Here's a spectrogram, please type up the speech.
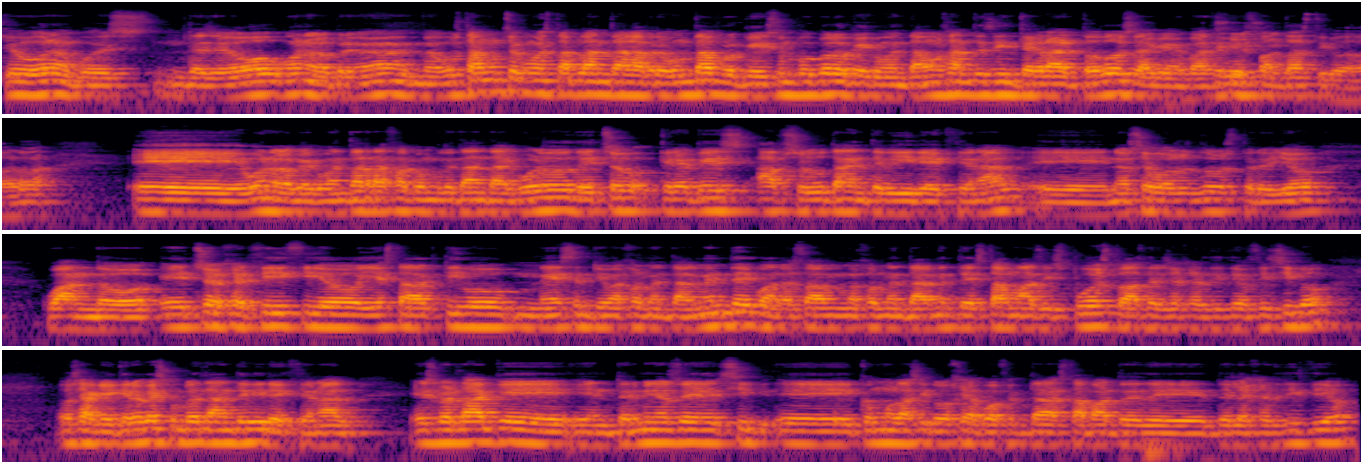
Qué bueno, pues desde luego, bueno, lo primero me gusta mucho cómo está planteada la pregunta porque es un poco lo que comentamos antes de integrar todo, o sea que me parece sí, que es sí. fantástico, la verdad. Eh, bueno, lo que comenta Rafa completamente de acuerdo, de hecho creo que es absolutamente bidireccional, eh, no sé vosotros, pero yo cuando he hecho ejercicio y he estado activo me he sentido mejor mentalmente, cuando he estado mejor mentalmente he estado más dispuesto a hacer ese ejercicio físico, o sea que creo que es completamente bidireccional. Es verdad que en términos de eh, cómo la psicología puede afectar a esta parte de, del ejercicio,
